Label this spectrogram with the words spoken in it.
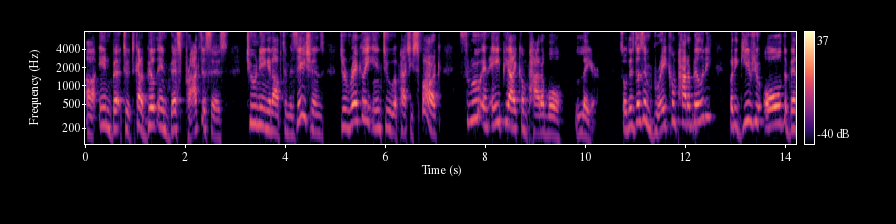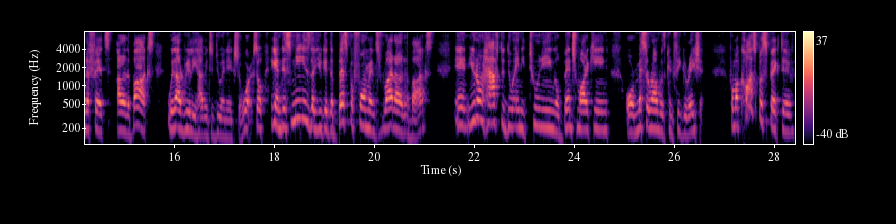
uh, in to, to kind of build in best practices, tuning and optimizations directly into Apache Spark through an API compatible layer. So this doesn't break compatibility, but it gives you all the benefits out of the box without really having to do any extra work. So again, this means that you get the best performance right out of the box and you don't have to do any tuning or benchmarking or mess around with configuration. From a cost perspective,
